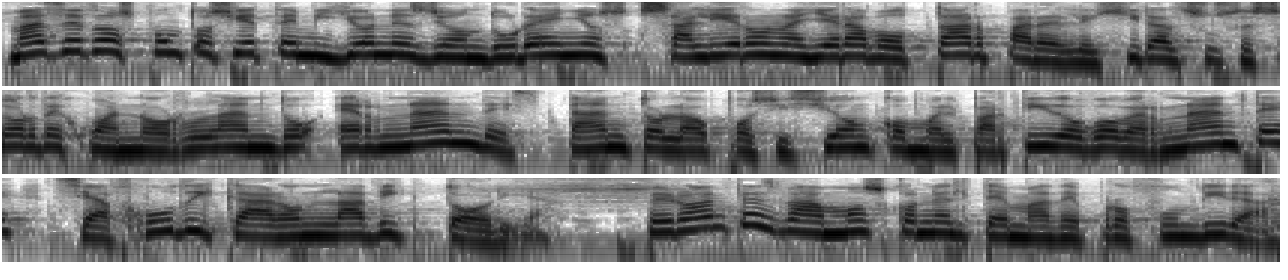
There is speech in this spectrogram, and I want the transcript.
Más de 2.7 millones de hondureños salieron ayer a votar para elegir al sucesor de Juan Orlando Hernández. Tanto la oposición como el partido gobernante se adjudicaron la victoria. Pero antes vamos con el tema de profundidad.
